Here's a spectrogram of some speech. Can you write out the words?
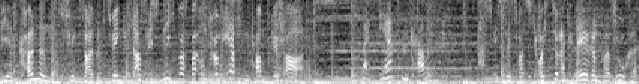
Wir können das Schicksal bezwingen. Das ist nicht, was bei unserem ersten Kampf geschah. Beim ersten Kampf? Das ist es, was ich euch zu erklären versuche.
